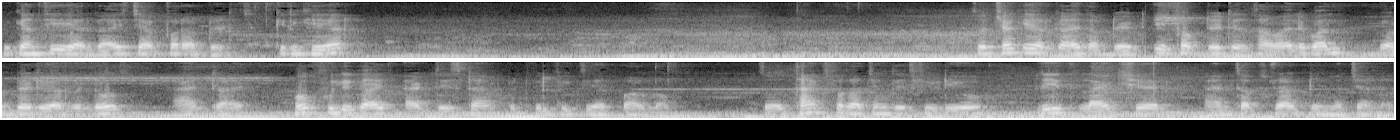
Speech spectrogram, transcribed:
you can see here guys check for updates. Click here So check here guys update. If update is available, you update your windows and try. Hopefully guys at this time it will fix your problem. So thanks for watching this video. Please like, share and subscribe to my channel.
